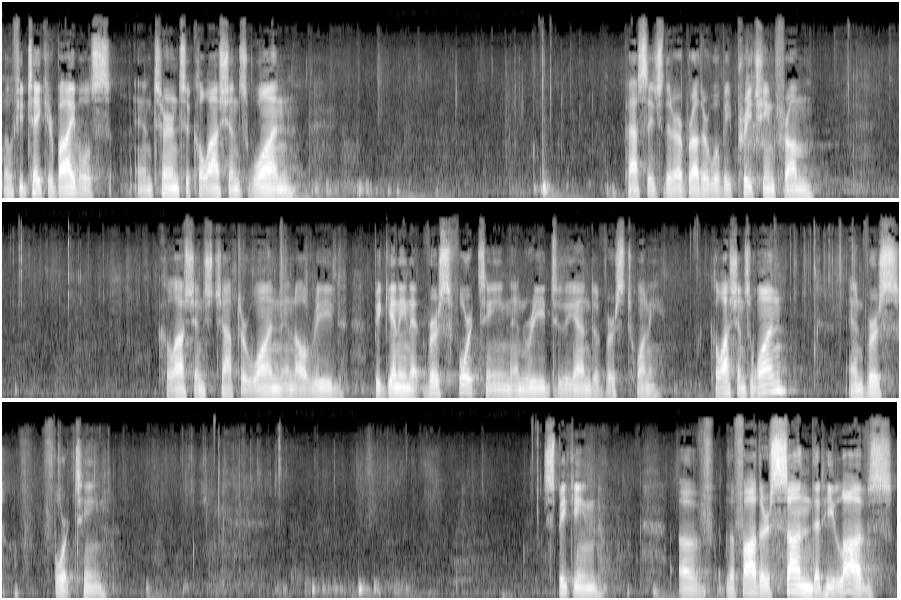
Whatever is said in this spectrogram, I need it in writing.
Well, if you take your Bibles and turn to Colossians 1, passage that our brother will be preaching from Colossians chapter 1, and I'll read beginning at verse 14 and read to the end of verse 20. Colossians 1 and verse 14. Speaking of the Father's Son that He loves,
